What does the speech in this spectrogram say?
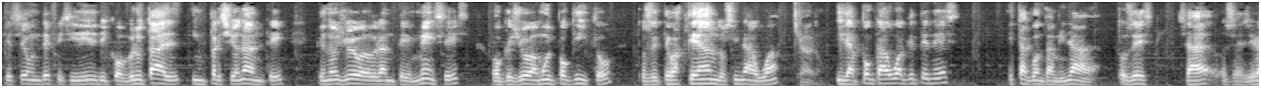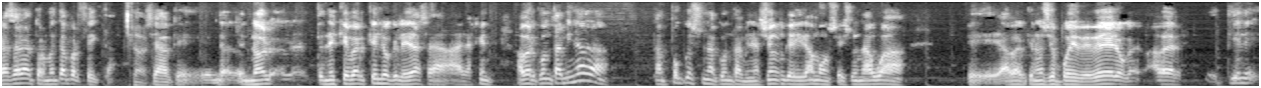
que sea un déficit hídrico brutal, impresionante, que no llueva durante meses o que llueva muy poquito, Entonces te vas quedando sin agua Claro. y la poca agua que tenés está contaminada. Entonces, ya, o sea, llegás a la tormenta perfecta. Claro. O sea, que no, no- tenés que ver qué es lo que le das a, a la gente. A ver, contaminada tampoco es una contaminación que digamos es un agua, eh, a ver, que no se puede beber. O que- a ver, tiene,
